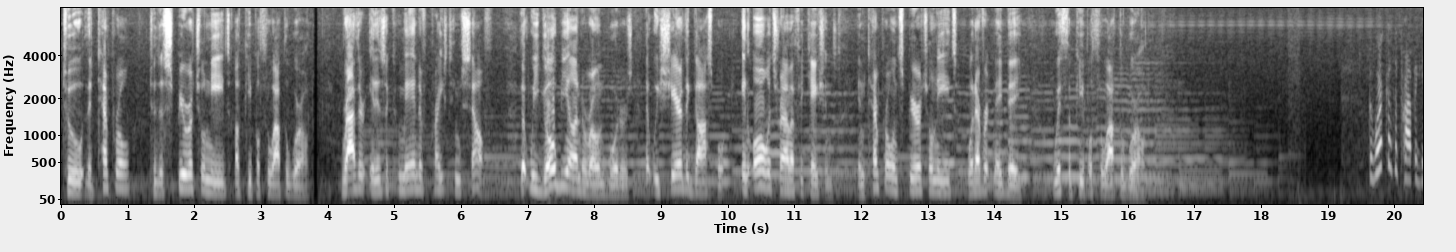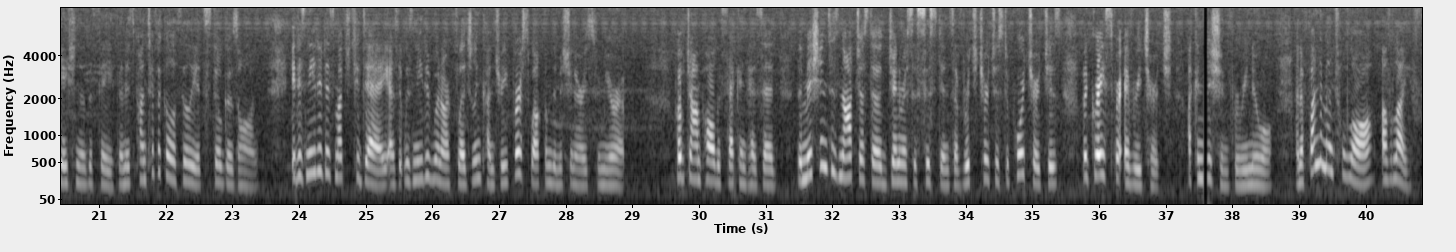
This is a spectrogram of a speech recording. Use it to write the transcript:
to the temporal, to the spiritual needs of people throughout the world. Rather, it is a command of Christ himself that we go beyond our own borders, that we share the gospel in all its ramifications, in temporal and spiritual needs, whatever it may be, with the people throughout the world. Propagation of the faith and its pontifical affiliates still goes on. It is needed as much today as it was needed when our fledgling country first welcomed the missionaries from Europe. Pope John Paul II has said, the missions is not just a generous assistance of rich churches to poor churches, but grace for every church, a condition for renewal, and a fundamental law of life.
